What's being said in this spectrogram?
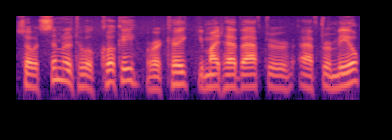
So it's similar to a cookie or a cake you might have after, after a meal.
